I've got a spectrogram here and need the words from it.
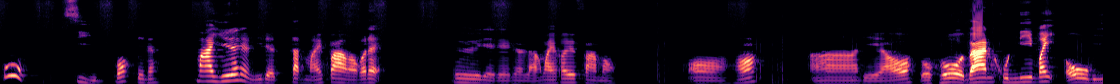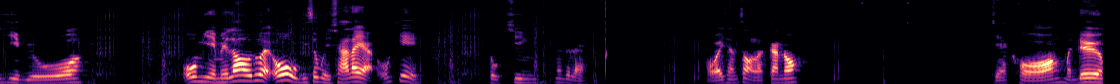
โอ้สี่บล็อกเลยนะ มาเยอะแถวนี้เดี๋ยวตัดไม้ฟาร์มเอาก็ได้ เออเดี๋ยวเดี๋ยวเดี๋ยวหลังไม้ค่อยไปฟาร์มเอา อ๋อฮะ อ่าเดี๋ยว โอ้โหบ้านคุณนี่ไม่โอ้มีหีบอยู่ โอ้มีเอเมอรัลด้วยโอ้มีสมุนช้าอะไรอะโอเคฉกชิงไม่เป็นไรขอไว้ชั้นสองแล้วกันเนาะแจกของเหมือนเดิม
